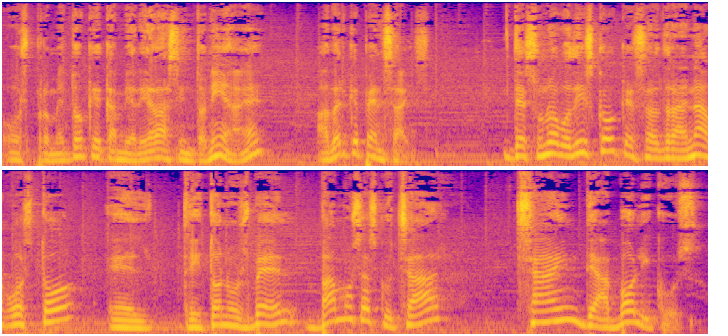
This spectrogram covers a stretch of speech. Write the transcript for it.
os prometo que cambiaría la sintonía, ¿eh? A ver qué pensáis. De su nuevo disco que saldrá en agosto, el Tritonus Bell, vamos a escuchar Chime Diabolicus.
